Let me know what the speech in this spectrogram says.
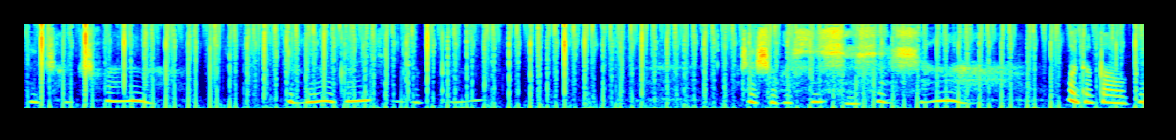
被拆穿了，也没有关系的吧？这是我医学现身啊，我的宝贝。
